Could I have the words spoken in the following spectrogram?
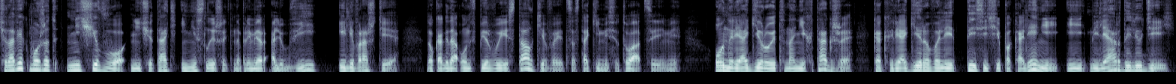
Человек может ничего не читать и не слышать, например, о любви или вражде, но когда он впервые сталкивается с такими ситуациями, он реагирует на них так же, как реагировали тысячи поколений и миллиарды людей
